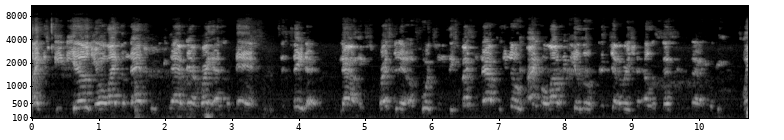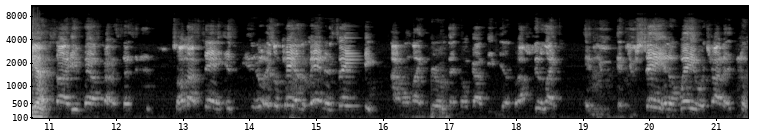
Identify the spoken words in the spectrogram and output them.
like is BBLs, you don't like them natural. You have that right as a man to say that. Now, expressing it, unfortunately, especially now, because you know, I ain't gonna lie, we be a little, this generation hella sensitive now. Way Yeah. society is now kind of sensitive. So I'm not saying it's, you know, it's okay as a man to say, I don't like girls that don't got BBL, but I feel like if you if you say it in a way or try to, you know,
